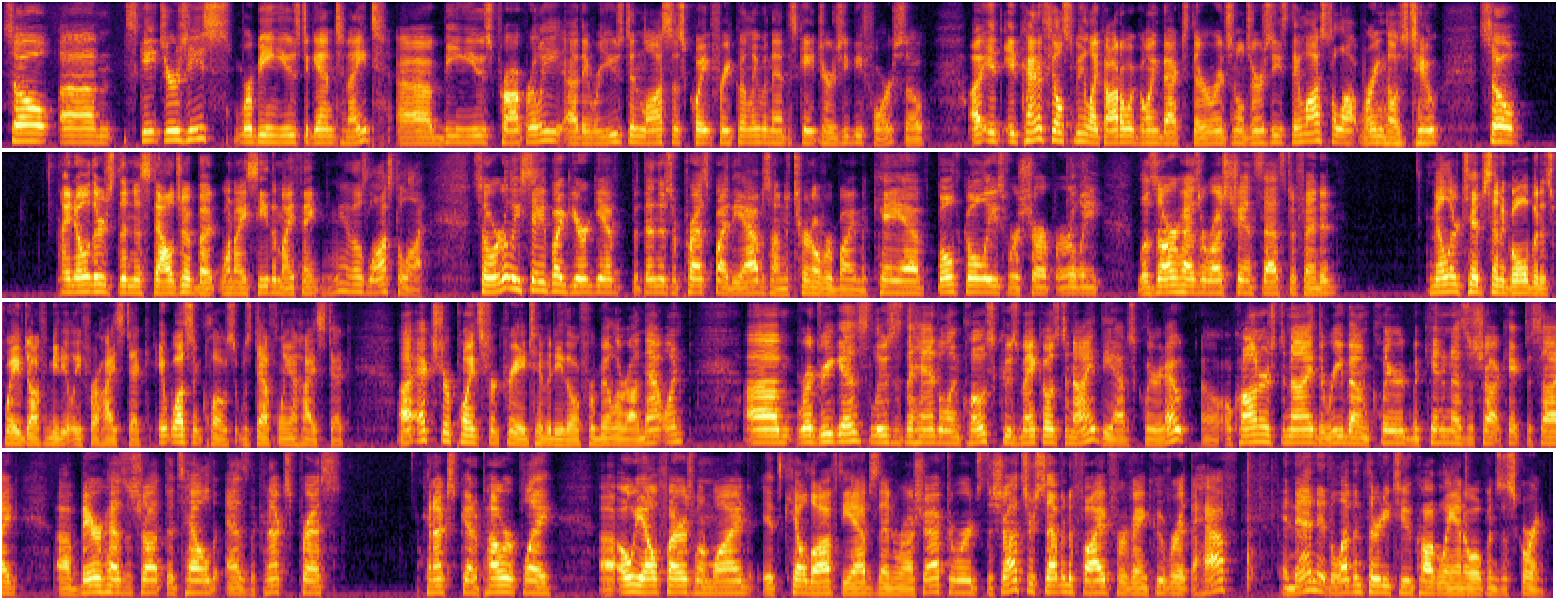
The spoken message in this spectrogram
So, um, skate jerseys were being used again tonight, uh, being used properly. Uh, they were used in losses quite frequently when they had the skate jersey before. So, uh, it, it kind of feels to me like Ottawa going back to their original jerseys. They lost a lot wearing those too. So, I know there's the nostalgia, but when I see them, I think, yeah, those lost a lot. So, early save by Georgiev, but then there's a press by the Avs on a turnover by Mikheyev. Both goalies were sharp early. Lazar has a rush chance that's defended. Miller tips in a goal, but it's waved off immediately for high stick. It wasn't close. It was definitely a high stick. Uh, extra points for creativity, though, for Miller on that one. Um, Rodrigues loses the handle in close. Kuzmenko's denied. The Avs cleared out. Uh, O'Connor's denied. The rebound cleared. MacKinnon has a shot kicked aside. Uh, Bear has a shot that's held as the Canucks press. Canucks get a power play. Uh, OEL fires one wide. It's killed off. The Avs then rush afterwards. The shots are 7 to 5 for Vancouver at the half. And then at 11:32, Cogliano opens the scoring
